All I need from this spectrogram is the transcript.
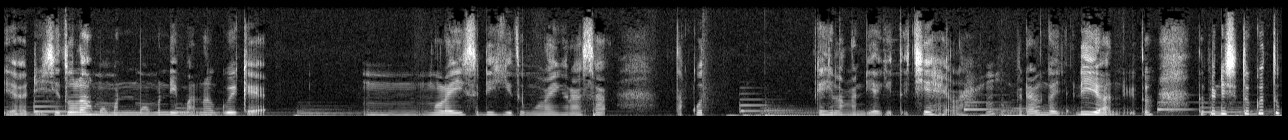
ya di situlah momen-momen di mana gue kayak mm, mulai sedih gitu mulai ngerasa takut kehilangan dia gitu. Cie lah. Hmm, padahal nggak jadian gitu. Tapi di situ gue tuh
